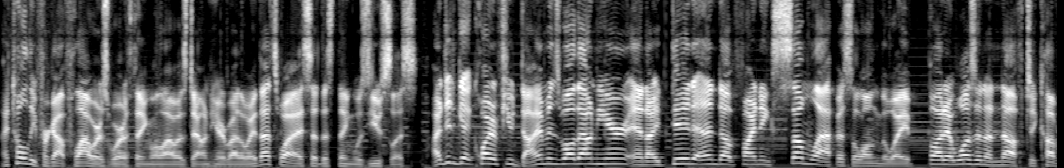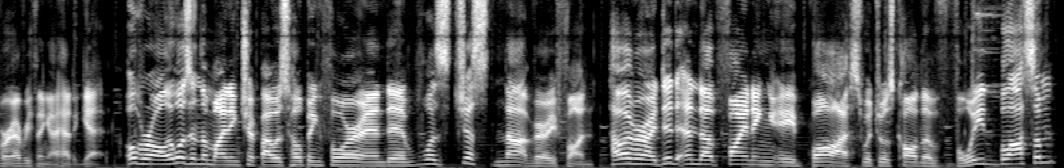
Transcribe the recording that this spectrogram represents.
I totally forgot flowers were a thing while I was down here by the way. That's why I said this thing was useless. I did get quite a few diamonds while down here and I did end up finding some lapis along the way, but it wasn't enough to cover everything I had to get. Overall, it wasn't the mining trip I was hoping for and it was just not very fun. However, I did end up finding a boss which was called a Void Blossom.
